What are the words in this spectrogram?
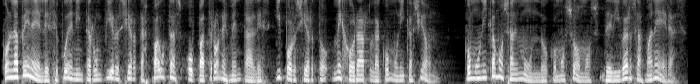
Con la PNL se pueden interrumpir ciertas pautas o patrones mentales y por cierto mejorar la comunicación. Comunicamos al mundo como somos de diversas maneras.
